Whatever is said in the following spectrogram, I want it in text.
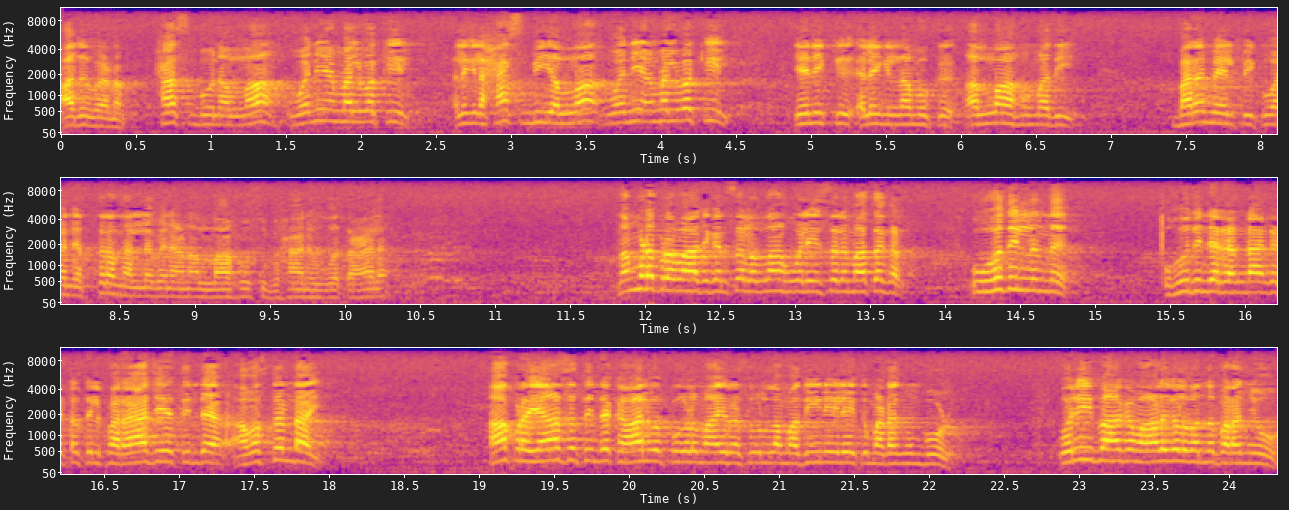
അത് വേണം. ഹസ്ബുൻ അള്ളാഹ് വനിയമൽ വക്കീൽ. അല്ലെങ്കിൽ ഹസ്ബി അള്ളാഹ് വനിയമൽ വക്കീൽ. എനിക്ക് അല്ലെങ്കിൽ നമുക്ക് അള്ളാഹു മതി. ഭരമേൽപ്പിക്കുവാൻ എത്ര നല്ലവനാണ് അള്ളാഹു സുബാനുവ താല നമ്മുടെ പ്രവാചകൻ സല്ലല്ലാഹു അലൈഹി സ്വലമാ തങ്ങൾ ഉഹദിൽ നിന്ന് ഉഹുദിന്റെ രണ്ടാം ഘട്ടത്തിൽ പരാജയത്തിന്റെ അവസ്ഥ ഉണ്ടായി. ആ പ്രയാസത്തിന്റെ കാൽവെപ്പുകളുമായി റസൂള്ള മദീനയിലേക്ക് മടങ്ങുമ്പോൾ ഒരു വിഭാഗം ആളുകൾ വന്ന് പറഞ്ഞു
